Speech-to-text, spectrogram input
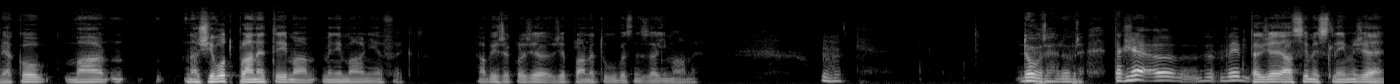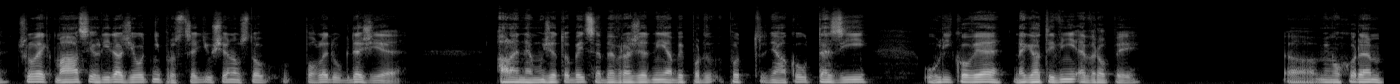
jako má na život planety má minimální efekt. Já bych řekl, že, že planetu vůbec nezajímáme. Mm-hmm. Dobře, dobře. Takže uh, vy... Takže já si myslím, že člověk má si hlídat životní prostředí už jenom z toho pohledu, kde žije. Ale nemůže to být sebevražedný, aby pod, pod nějakou tezí uhlíkově negativní Evropy. Uh, mimochodem,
